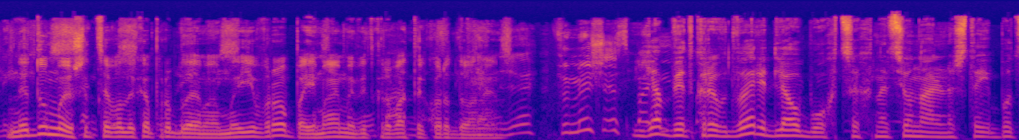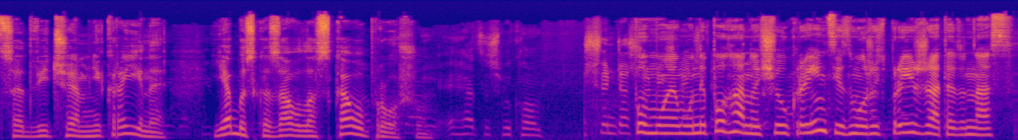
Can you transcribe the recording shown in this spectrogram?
Не думаю, що це велика проблема. Ми Європа і маємо відкривати кордони. Я б відкрив двері для обох цих національностей, бо це дві чемні країни. Я би сказав ласкаво прошу. По-моєму, непогано, що українці зможуть приїжджати до нас.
